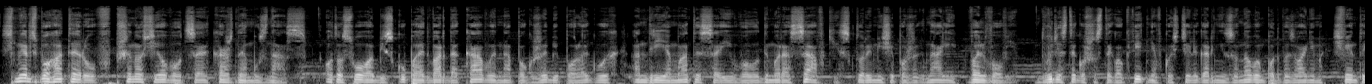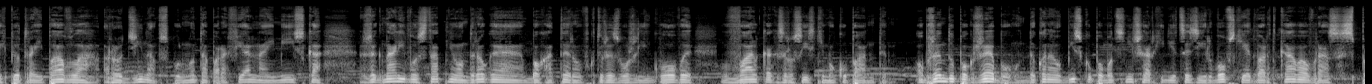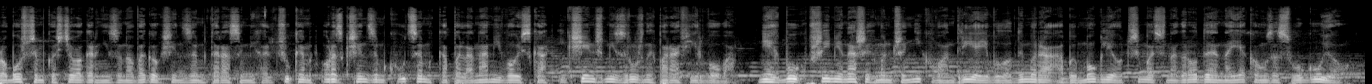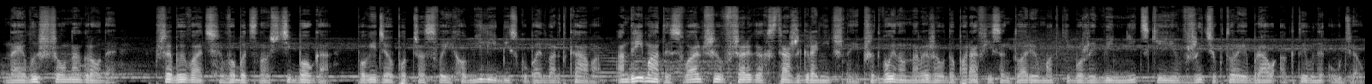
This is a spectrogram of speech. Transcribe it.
Śmierć bohaterów przynosi owoce każdemu z nas. Oto słowa biskupa Edwarda Kawy na pogrzebie poległych Andrija Matysa i Wolodymyra Sawki, z którymi się pożegnali w Lwowie. 26 kwietnia w kościele garnizonowym pod wezwaniem świętych Piotra i Pawła rodzina, wspólnota parafialna i miejska żegnali w ostatnią drogę bohaterów, którzy złożyli głowy w walkach z rosyjskim okupantem. Obrzędu pogrzebu dokonał biskup pomocniczy archidiecezji lwowskiej Edward Kawa wraz z proboszczem kościoła garnizonowego księdzem Tarasem Michalczukem oraz księdzem Kucem, kapelanami wojska i księżmi z różnych parafii Lwowa. Niech Bóg przyjmie naszych męczenników Andrija i Wolodymyra, aby mogli otrzymać nagrodę, na jaką zasługują, najwyższą nagrodę przebywać w obecności Boga, powiedział podczas swojej homilii biskup Edward Kawa. Andrzej Matys walczył w szeregach Straży Granicznej. Przed wojną należał do parafii Sanktuarium Matki Bożej Winnickiej, w życiu której brał aktywny udział.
